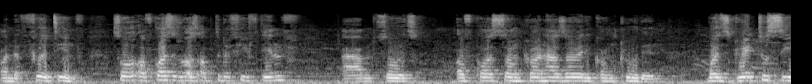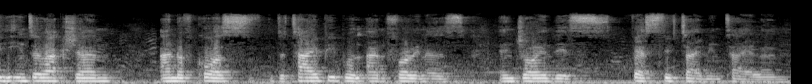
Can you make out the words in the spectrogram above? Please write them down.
on the 13th. So of course it was up to the 15th. Um, so it's, of course Songkran has already concluded. But it's great to see the interaction and of course the Thai people and foreigners enjoying this festive time in Thailand.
